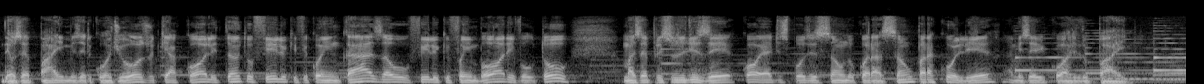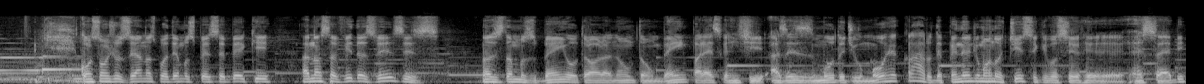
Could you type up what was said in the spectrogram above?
Deus é pai misericordioso que acolhe tanto o filho que ficou em casa ou o filho que foi embora e voltou, mas é preciso dizer qual é a disposição do coração para acolher a misericórdia do pai. Com São José nós podemos perceber que a nossa vida às vezes nós estamos bem, outra hora não tão bem. Parece que a gente às vezes muda de humor. É claro, dependendo de uma notícia que você re recebe,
